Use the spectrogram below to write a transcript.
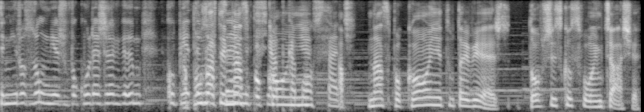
Ty nie rozumiesz w ogóle, że um, kobiety A poza tym na spokojnie- dostać. Na spokojnie tutaj, wiesz, to wszystko w swoim czasie.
